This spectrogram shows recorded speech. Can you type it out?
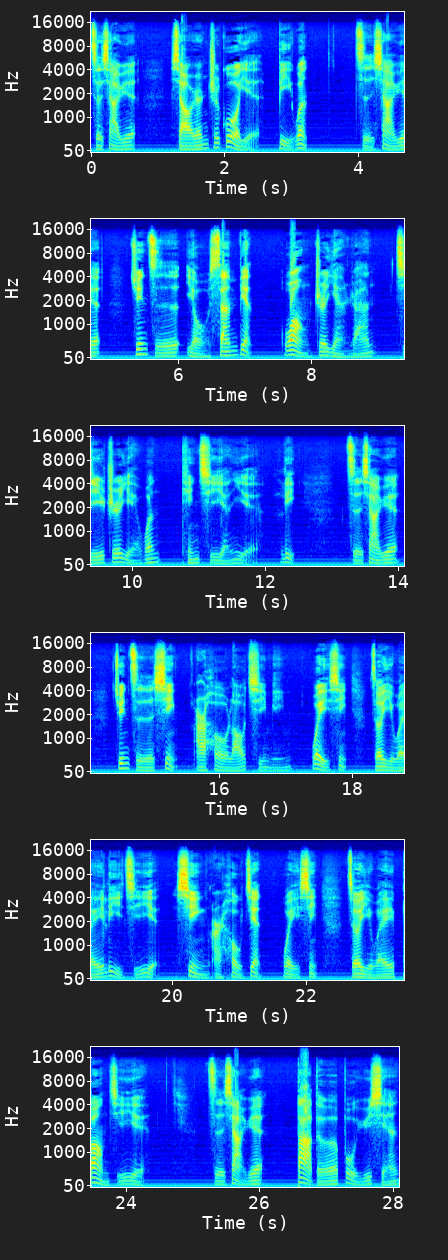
子夏曰：“小人之过也，必问。”子夏曰：“君子有三变：望之俨然，及之也温，听其言也厉。”子夏曰：“君子信。”而后劳其民，未信则以为利己也；信而后见，未信则以为谤己也。子夏曰：“大德不逾贤，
